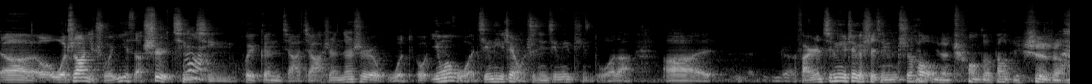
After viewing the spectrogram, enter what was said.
呃，我知道你说意思，是亲情会更加加深。但是我我因为我经历这种事情经历挺多的，呃。反正经历这个事情之后，你的创作到底是什么？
